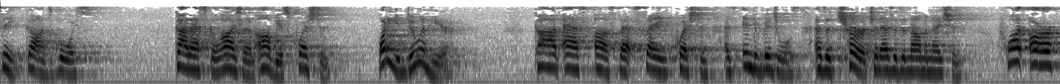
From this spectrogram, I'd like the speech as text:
seek God's voice. God asked Elijah an obvious question. What are you doing here? God asked us that same question as individuals, as a church, and as a denomination. What are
